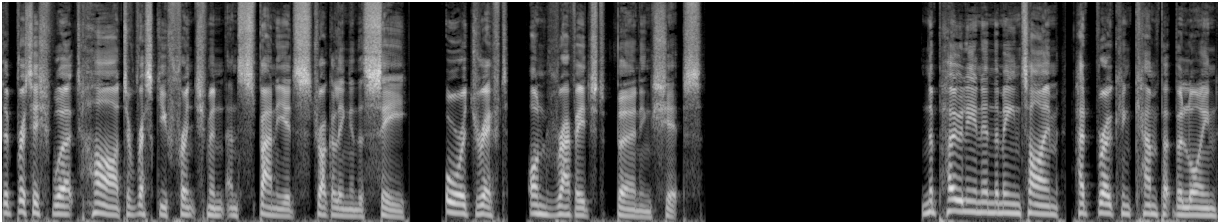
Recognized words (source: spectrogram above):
the British worked hard to rescue Frenchmen and Spaniards struggling in the sea or adrift on ravaged, burning ships. Napoleon, in the meantime, had broken camp at Boulogne,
